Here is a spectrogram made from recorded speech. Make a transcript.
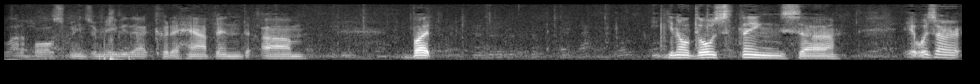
a lot of ball screens or maybe that could have happened. Um, but you know those things. Uh, it was our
